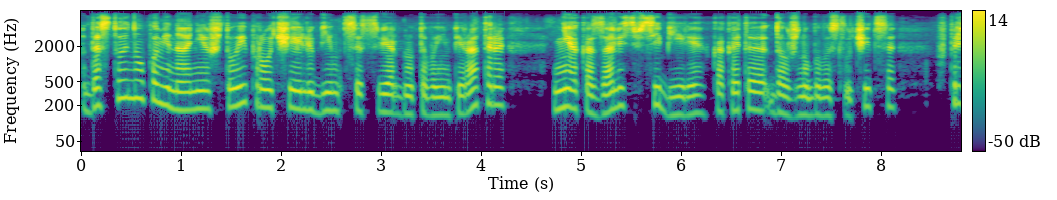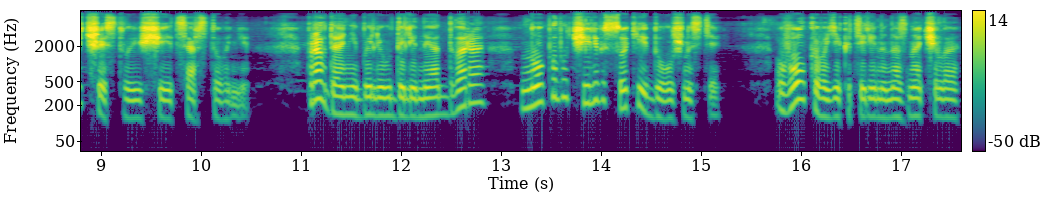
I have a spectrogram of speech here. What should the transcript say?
Достойно упоминания, что и прочие любимцы свергнутого императора не оказались в Сибири, как это должно было случиться в предшествующие царствования. Правда, они были удалены от двора, но получили высокие должности – Волкова Екатерина назначила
